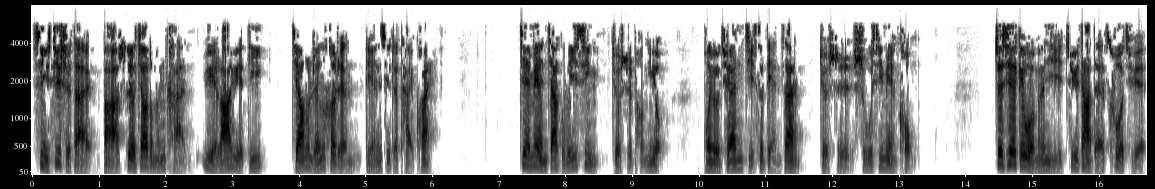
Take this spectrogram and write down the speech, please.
信息时代把社交的门槛越拉越低，将人和人联系的太快。见面加个微信就是朋友，朋友圈几次点赞就是熟悉面孔。这些给我们以巨大的错觉，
